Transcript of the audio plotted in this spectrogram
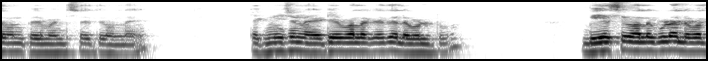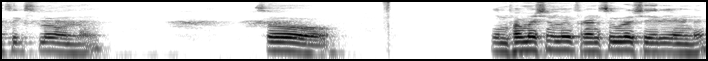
seven payments అయితే ఉన్నాయి. టెక్నీషియన్ ఐటీఐ వాళ్ళకైతే లెవెల్ టూ. బీఎస్సీ వాళ్ళకు కూడా లెవెల్ సిక్స్లో ఉన్నాయి. సో ఇన్ఫర్మేషన్ మీ ఫ్రెండ్స్ కూడా షేర్ చేయండి.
